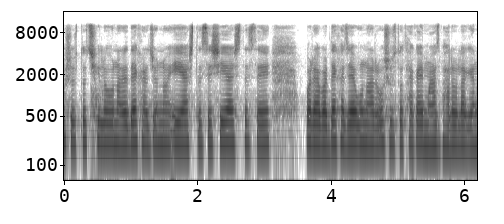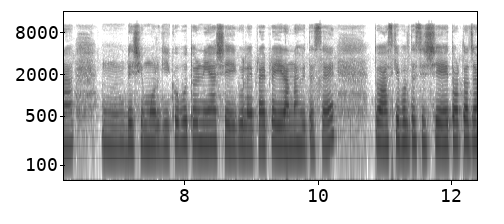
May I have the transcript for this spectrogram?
অসুস্থ ছিল, ওনারা দেখার জন্য এ আসতেছে, সে আসতেছে, পরে আবার দেখা যায় ওনার অসুস্থ থাকায় মাছ ভালো লাগে না বেশি মুরগি, কবুতর নিয়ে আসে এইগুলাই প্রায় প্রায় রান্না হইতেছে। তো আজকে বলতেছে সে, তরতাজা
